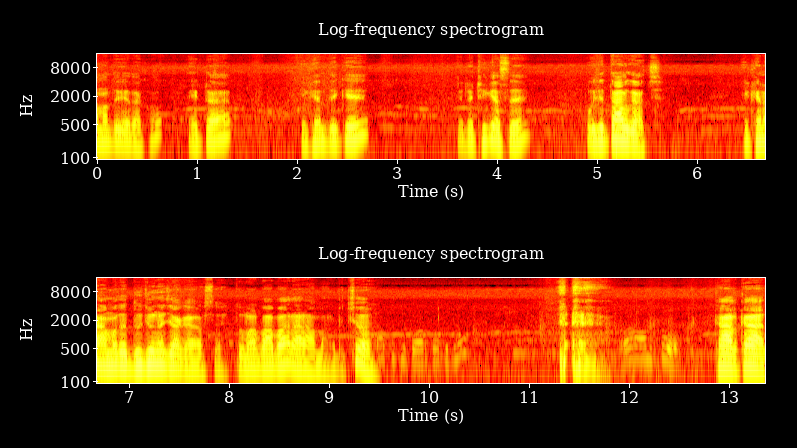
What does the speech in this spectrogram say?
আমাদেরকে দেখো এটা এখান থেকে এটা ঠিক আছে ওই যে তাল গাছ এখানে আমাদের দুজনের জায়গা আছে তোমার বাবার আর আমার বুঝছ? কার কার?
